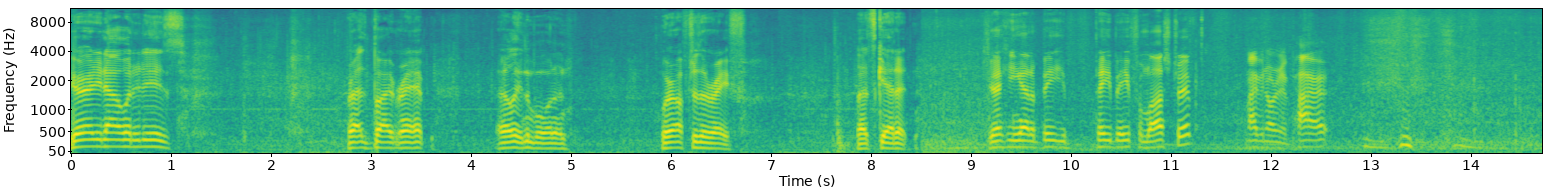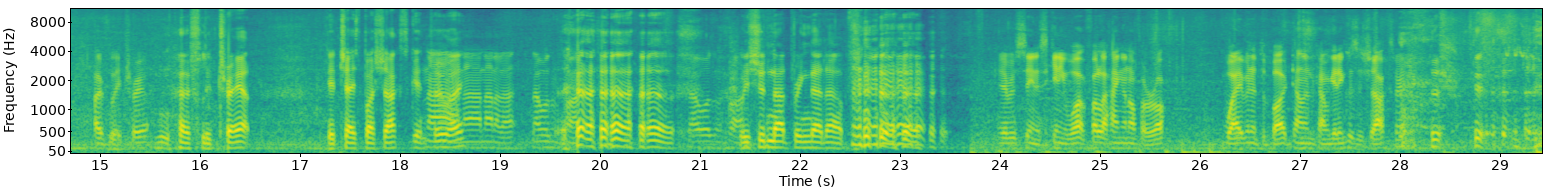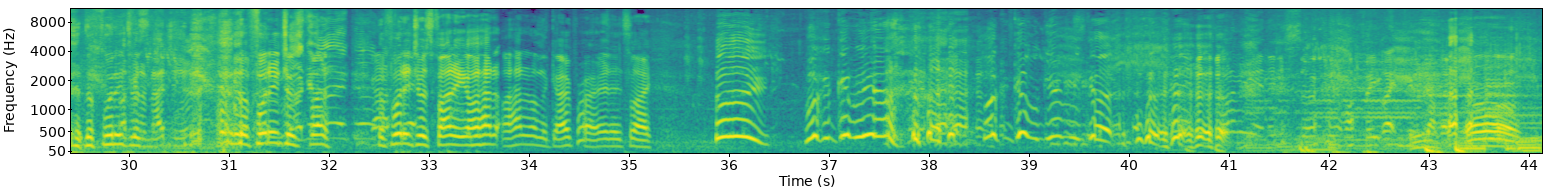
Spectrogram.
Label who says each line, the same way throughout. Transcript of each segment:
Speaker 1: You already know what it is. We're at the boat ramp, early in the morning. We're off to the reef. Let's get it. Do you reckon you're gonna beat your PB from last trip?
Speaker 2: Maybe not in a parrot. Hopefully trio.
Speaker 1: Hopefully trout. Get chased by sharks again
Speaker 2: Nah,
Speaker 1: too, eh?
Speaker 2: nah, none of that. That wasn't fun. that wasn't fun.
Speaker 1: we should not bring that up.
Speaker 2: You ever seen a skinny white fella hanging off a rock, waving at the boat, telling him to come get him because the sharks are
Speaker 1: the footage was the footage was funny. The footage was funny. I had I had it on the GoPro and it's like, hey, look at come here, look at come and get me, Scott.
Speaker 2: and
